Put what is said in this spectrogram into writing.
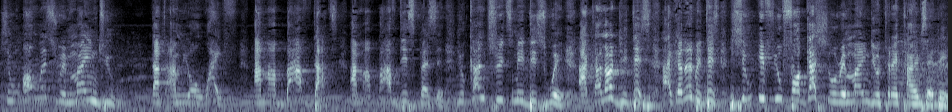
she will always remind you that I'm your wife. I'm above that. I'm above this person. You can't treat me this way. I cannot do this. I cannot be this. She, if you forget, she'll remind you three times a day.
